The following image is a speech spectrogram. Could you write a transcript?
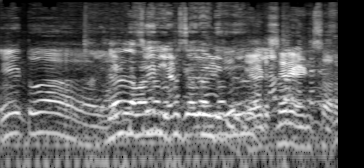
ರೇಟು ಎರಡು ಸರಿ ಎಂಟು ಸಾವಿರ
